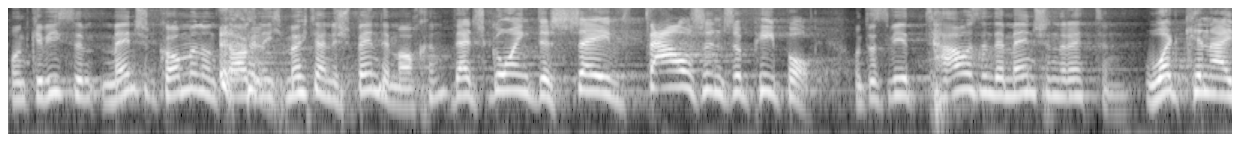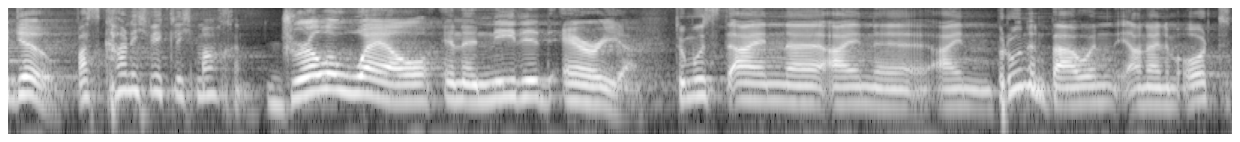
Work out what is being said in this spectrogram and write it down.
Und gewisse Menschen kommen und sagen, ich möchte eine Spende machen. that's going to save thousands of people. Und das wird tausende Menschen retten. What can I do? Was kann ich wirklich machen? Drill a well in a needed area. Du musst ein, äh, ein, äh, einen Brunnen bauen an einem Ort,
